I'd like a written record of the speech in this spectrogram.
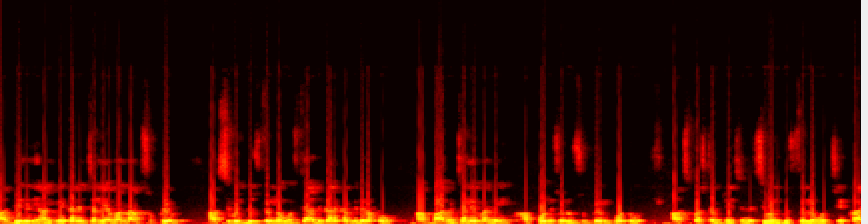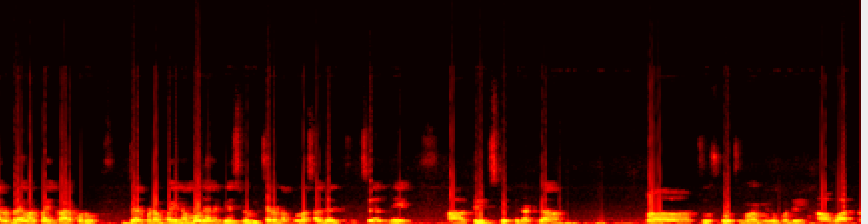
ఆ దీనిని అంగీకరించలేమన్న సుప్రీం ఆ సివిల్ దుస్తుల్లో వస్తే అధికారిక విధులకు భావించలేమని ఆ పోలీసులు సుప్రీం కోర్టు ఆ స్పష్టం చేసింది. సివిల్ దుస్తుల్లో వచ్చి కారు డ్రైవర్ పై కార్పులు జరపడంపై నమోదైన కేసులో విచారణ కొనసాగించాలని ఆ తెలిసి చెప్పినట్టుగా ఆ చూసుకోవచ్చు మనం ఇది ఒకటి ఆ వార్త.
